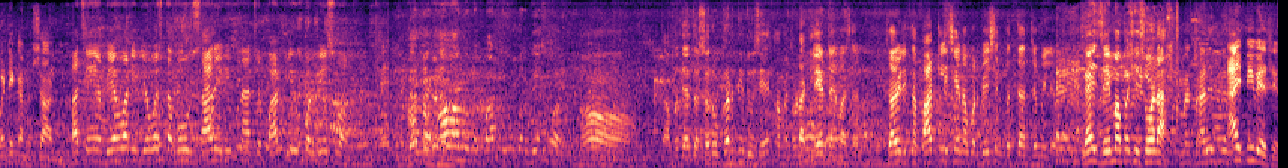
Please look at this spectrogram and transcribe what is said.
બટેકાનું શાક. પાછી અહીંયા બેહવાની વ્યવસ્થા બહુ સારી રીતના છે. પાટલી ઉપર બેસવાનું. ખાવાનું ને પાટલી ઉપર બેસવાનું. હા. આ બધા તો શરૂ કરી દીધું છે. અમે થોડાક લેટ આવ્યા છે તો આવી રીતના પાટલી છે એના પર બેસીને બધા જ જમી લેવા ગાય જમ્યા પછી સોડા. આઈ પીવે છે.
